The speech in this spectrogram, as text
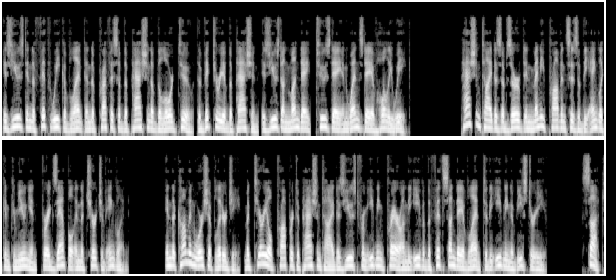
is used in the fifth week of Lent and the preface of the Passion of the Lord II the victory of the Passion is used on Monday, Tuesday and Wednesday of Holy Week. Passiontide is observed in many provinces of the Anglican Communion, for example in the Church of England. In the common worship liturgy, material proper to Passiontide is used from evening prayer on the eve of the fifth Sunday of Lent to the evening of Easter Eve. Such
